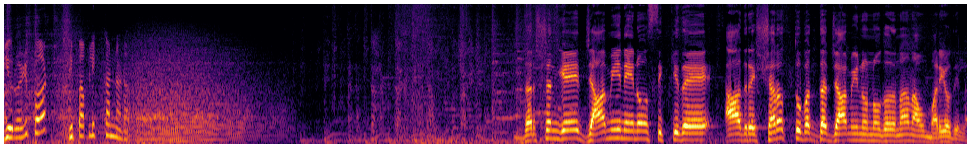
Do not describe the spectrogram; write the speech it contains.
Bureau report, Republic Kannada. ದರ್ಶನ್ಗೆ ಜಾಮೀನೇನೋ ಸಿಕ್ಕಿದೆ, ಆದರೆ ಷರತ್ತುಬದ್ಧ ಜಾಮೀನು ಅನ್ನೋದನ್ನ ನಾವು ಮರೆಯೋದಿಲ್ಲ.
